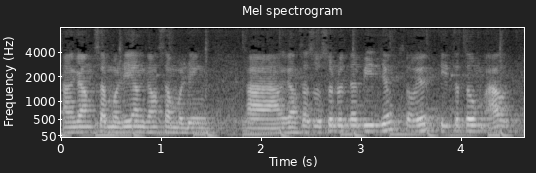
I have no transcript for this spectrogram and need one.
hanggang sa muli, hanggang sa muling, uh, hanggang sa susunod na video. So ayun, Tito Tom out.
